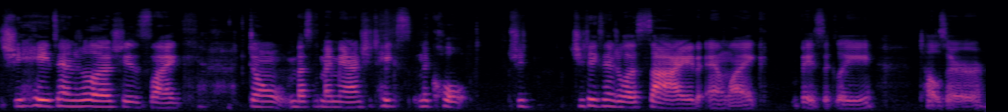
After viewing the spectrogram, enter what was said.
she hates Angela. She's like, Don't mess with my man. She takes Nicole she she takes Angela aside and like basically tells her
